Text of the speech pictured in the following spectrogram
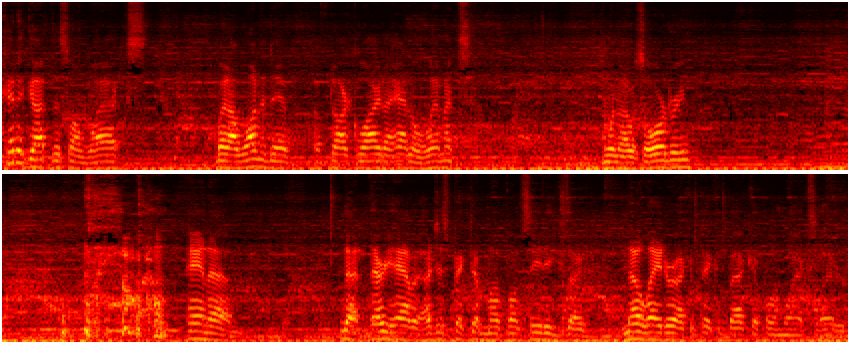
could have got this on wax, but I wanted to have Dark Light. I had a limit. when I was ordering. and um, that there you have it. I just picked them up on CD because I know later I could pick them back up on wax later.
